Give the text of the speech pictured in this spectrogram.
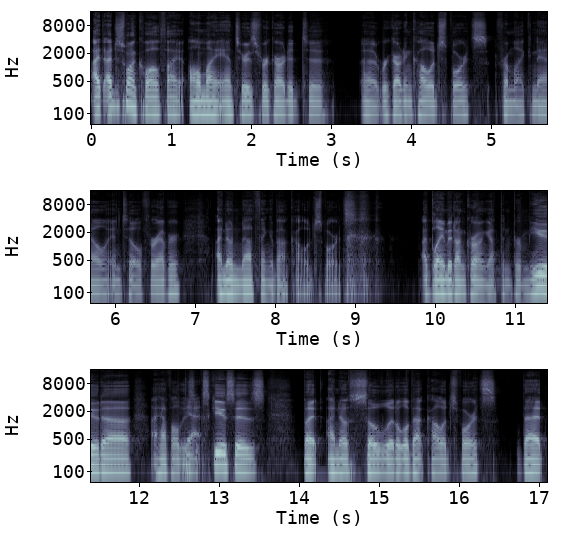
I, I just want to qualify all my answers regarded to uh, regarding college sports from like now until forever. I know nothing about college sports. I blame it on growing up in Bermuda. I have all these Yeah. excuses, but I know so little about college sports that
